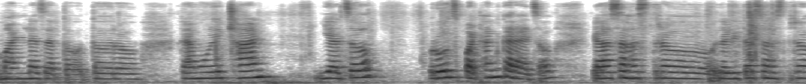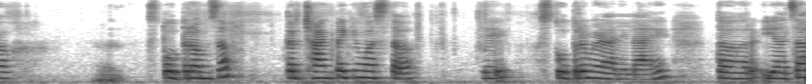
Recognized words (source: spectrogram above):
मानलं जातं. तर त्यामुळे छान याचं रोज पठण करायचं. या सहस्त्र ललिता सहस्त्र स्तोत्रमचं. तर छानपैकी मस्त हे स्तोत्र मिळालेलं आहे. तर याचा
